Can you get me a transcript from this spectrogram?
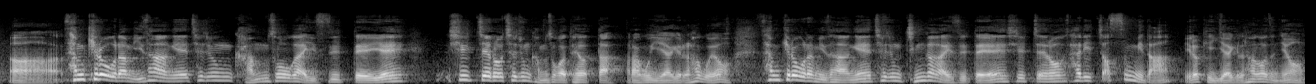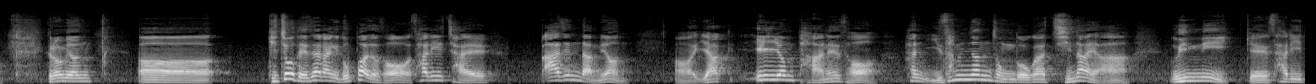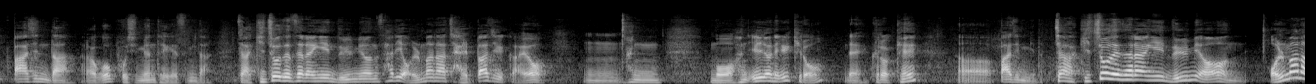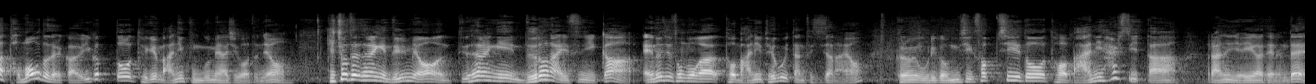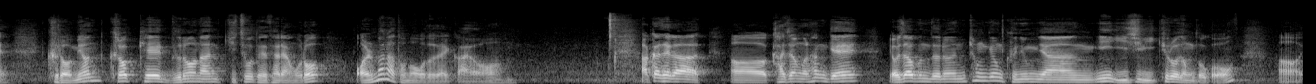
어, 3kg 이상의 체중 감소가 있을 때에 실제로 체중 감소가 되었다라고 이야기를 하고요. 3kg 이상의 체중 증가가 있을 때에 실제로 살이 쪘습니다. 이렇게 이야기를 하거든요. 그러면 어, 기초 대사량이 높아져서 살이 잘 빠진다면 어, 약 1년 반에서 한 2, 3년 정도가 지나야 의미 있게 살이 빠진다 라고 보시면 되겠습니다. 자, 기초 대사량이 늘면 살이 얼마나 잘 빠질까요? 음, 한, 뭐, 한 1년에 1kg? 네, 그렇게, 어, 빠집니다. 자, 기초 대사량이 늘면 얼마나 더 먹어도 될까요? 이것도 되게 많이 궁금해 하시거든요. 기초 대사량이 늘면 대사량이 늘어나 있으니까 에너지 소모가 더 많이 되고 있다는 뜻이잖아요. 그러면 우리가 음식 섭취도 더 많이 할 수 있다. 라는 얘기가 되는데 그러면 그렇게 늘어난 기초 대사량으로 얼마나 더 먹어도 될까요? 아까 제가 어, 가정을 한 게 여자분들은 평균 근육량이 22kg 정도고 어,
